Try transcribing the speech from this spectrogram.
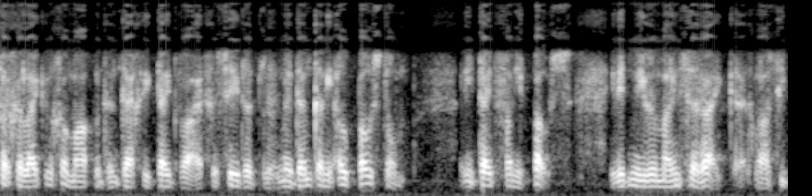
vergelyking gemaak met integriteit waar ek gesê dat my dink aan die ou pausdom in die tyd van die paus jy weet in die Romeinse ryk was die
